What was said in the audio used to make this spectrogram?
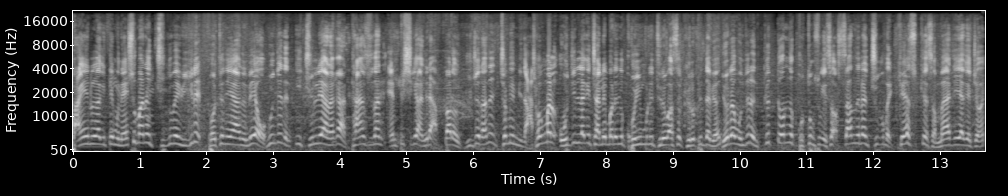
방해를 하기 때문에 수많은 죽음의 위기를 버텨내야 하는데요. 문제는 이 줄리아나가 단순한 NPC가 아니라 바로 유저라는 점입니다. 정말 오질나게 잘해버리는 고인물이 들어와서 괴롭힌다면 여러분들은 끝도 없는 고통 속에서 싸늘한 죽음을 계속해서 맞이해야겠죠.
